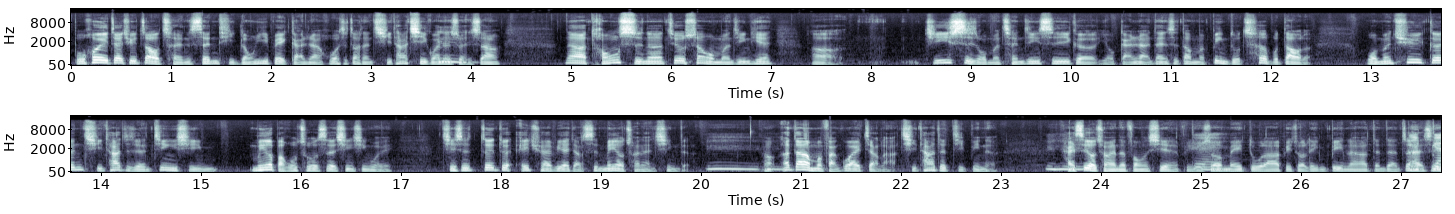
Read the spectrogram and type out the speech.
不会再去造成身体容易被感染，或是造成其他器官的损伤。嗯。那同时呢，就算我们今天啊、呃，即使我们曾经是一个有感染，但是当我们病毒测不到了，我们去跟其他的人进行没有保护措施的性行为，其实这对 HIV 来讲是没有传染性的。嗯，好，那当然我们反过来讲啦，其他的疾病呢？还是有传染的风险，比如说梅毒啦，比如说淋病啦等等，这还是有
